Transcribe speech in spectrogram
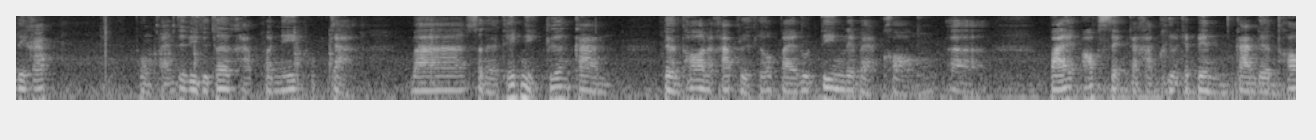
วัสดีครับ ผมแอนเดอร์ดีเตอร์ครับ วันนี้ผมจะมาเสนอเทคนิคเรื่องการเดินท่อนะครับ หรือที่เรียกว่าไปรูทติ้งในแบบของไบออฟเซ็ตนะครับ คือจะเป็นการเดินท่อ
